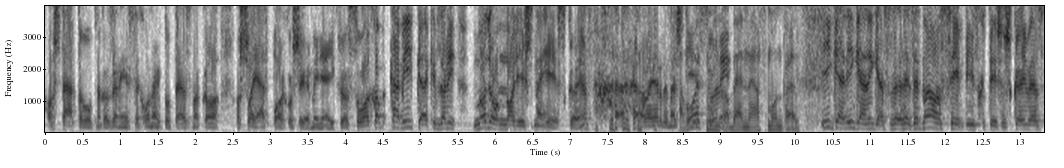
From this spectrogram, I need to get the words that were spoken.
a stártagoknak, a zenészek anekdotáznak a, a saját parkos élményeikről. Szóval kb. így kell képzelni, nagyon nagy és nehéz könyv, érdemes ha Volt munka benne, azt mondtad? Igen, igen, igen, ez, egy nagyon szép díszkötéses könyv, ez,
